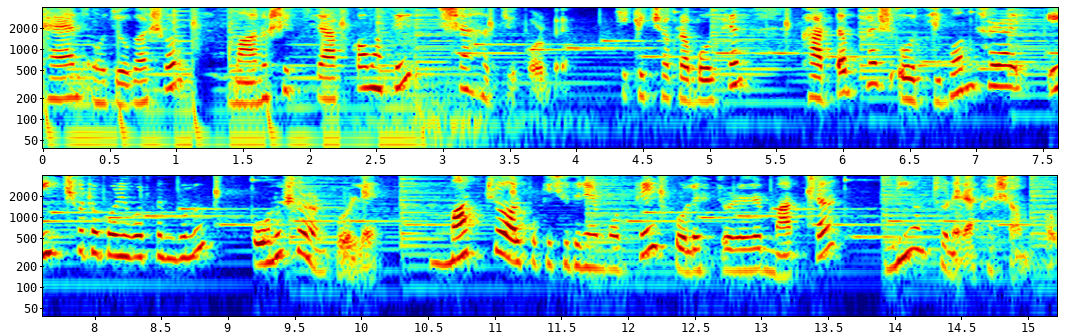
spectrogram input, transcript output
ধ্যান ও যোগাসন মানসিক চাপ কমাতে সাহায্য করবে। চিকিৎসকরা বলছেন, খাদ্যাভ্যাস ও জীবনধারায় এই ছোট পরিবর্তনগুলো অনুসরণ করলে মাত্র অল্প কিছুদিনের মধ্যে কোলেস্টেরলের মাত্রা নিয়ন্ত্রণে রাখা সম্ভব।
